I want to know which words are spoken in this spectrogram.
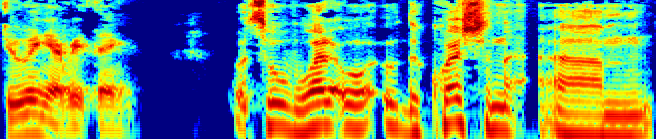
doing everything. So what the question? Um,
